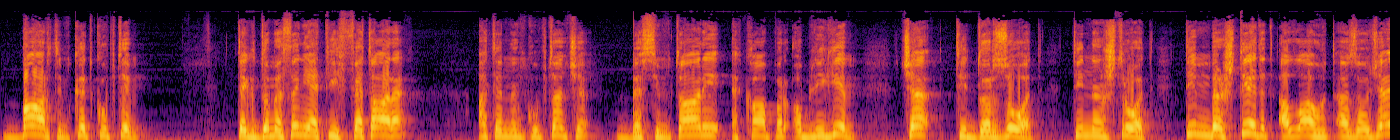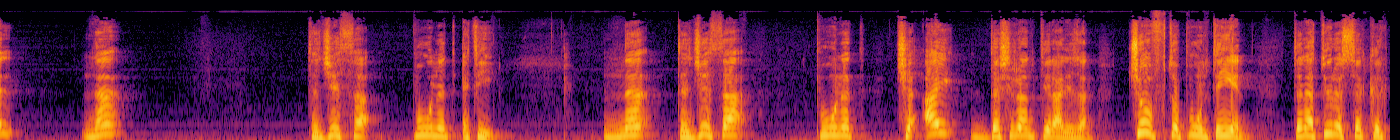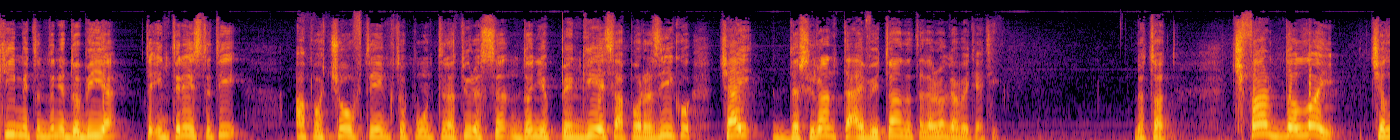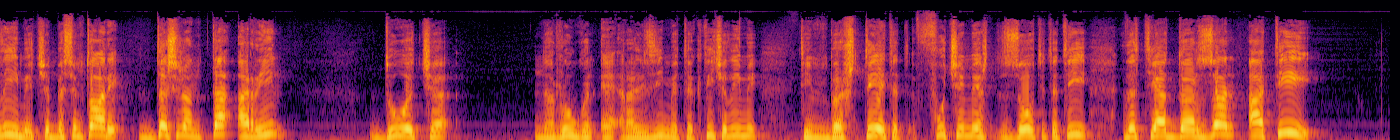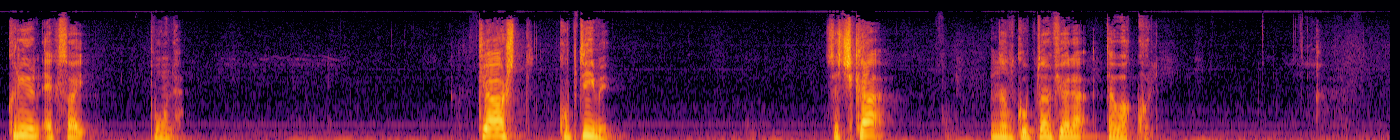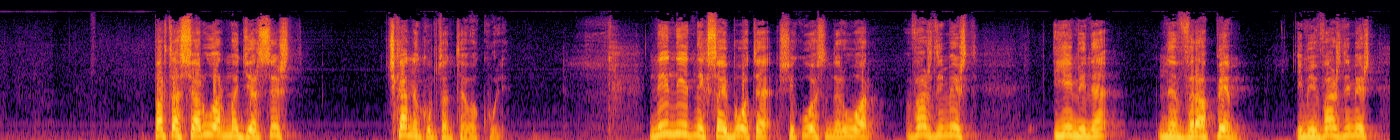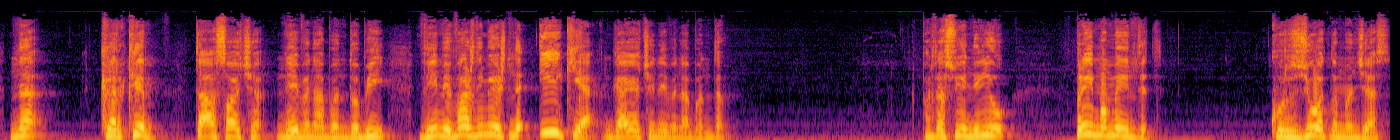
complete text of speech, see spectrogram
bartim këtë kuptim tek domethënia e tij fetare, atëherë nënkupton që besimtari e ka për obligim që t'i dorëzohet, t'i nënshtrohet, t'i mbështetet Allahut Azza wa Jall Në të gjitha punët e tij, në të gjitha punët që ai dëshiron t'i realizon. Qoftë këto punë të jenë të natyrës së kërkimit të ndonjë dobie, të interesit të tij, apo qoftë të jenë këto punë të natyrës së ndonjë pengese apo rreziku që ai dëshiron ta eviton dhe ta largon nga vetja e tij. Do të thotë, çfarëdo lloj qëllimi që besimtari dëshiron ta arrijë, duhet që në rrugën e realizimit të këtij qëllimi t'i mbështetet fuqimisht Zotit të tij dhe t'ia dorëzon atij kryerjen e kësaj pune. Kjo është kuptimi se çka nënkupton fjala tawakkul. Për ta sqaruar më gjerësisht, çka nënkupton tawakkuli? Ne në jetën e kësaj bote, shikues të nderuar, vazhdimisht jemi në në vrapim, jemi vazhdimisht në kërkim të asaj që neve na bën dobi dhe jemi vazhdimisht në ikje nga ajo që neve na bën dëm. Për atë arsye njeriu prej momentit kur zgjohet në mëngjes,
